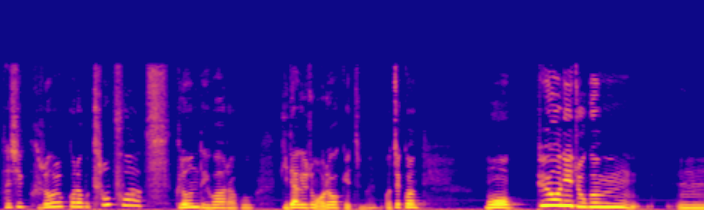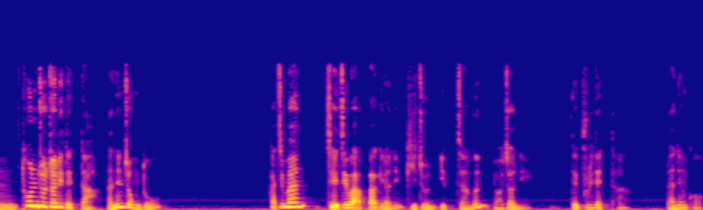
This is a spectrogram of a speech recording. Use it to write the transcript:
사실 그럴 거라고 트럼프와 그런 대화라고 기대하기도 좀 어려웠겠지만 어쨌건 뭐 표현이 조금 음, 톤 조절이 됐다라는 정도. 하지만 제재와 압박이라는 기존 입장은 여전히 되풀이 됐다 라는 거.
